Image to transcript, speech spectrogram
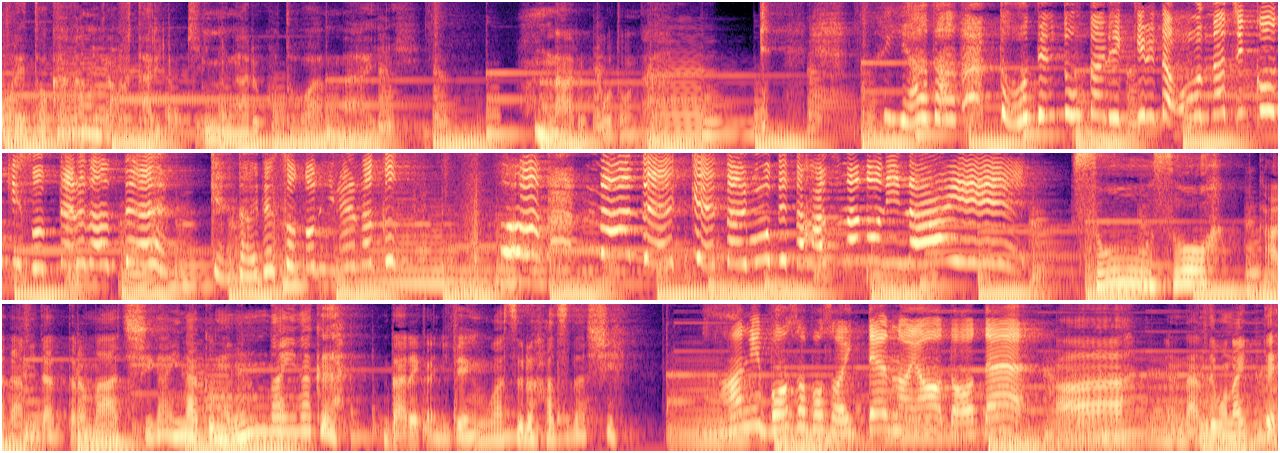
俺と鏡が二人っきりになることはない。なるほどな。やだ童貞と二人っきりで同じ空気吸ってるなんて。携帯で外に連絡。あなんで携帯持ってたはずなのにない。そうそう。鏡だったら間違いなく問題なく誰かに電話するはずだし。何ボソボソ言ってんのよ童貞ああなんでもないって。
